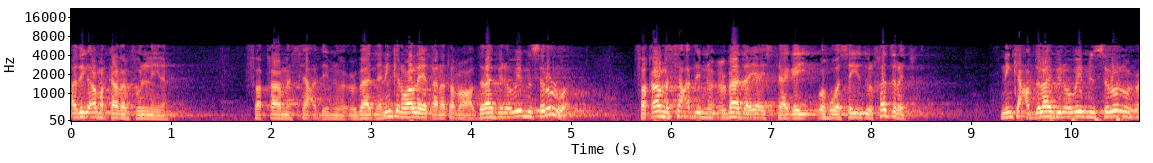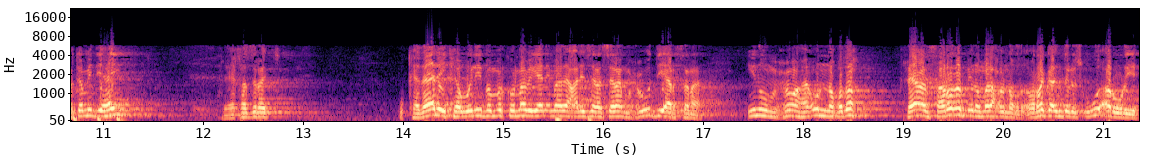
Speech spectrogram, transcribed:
adiga amarkaadaan fulinayna. Faqaama sacd ibnu cubaada ninkan waa la yaqaana taban cabdullahi bin ubay bn salul wa faqaama sacd ibnu cubaada ayaa istaagay wa huwa sayid lkhasraj ninka cabdullahi bin ubay bin salul wuxuu ka mid yahay ree khasraj kadalika weliba markuu nabigaan imaaday alai slat slam wuxuu u diyaarsanaa inuu muxuu aha u noqdo ree ansaaro dham inuu madax u noqdo oo ragga inta laiskugu aruuriyo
